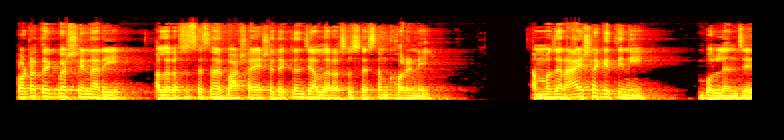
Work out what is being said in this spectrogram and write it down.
হঠাৎ একবার সে নারী আল্লাহ রাসুল ইসলামের বাসায় এসে দেখলেন যে আল্লাহ রাসুল ইসলাম ঘরে নেই। আম্মাজান আয়েশাকে তিনি বললেন যে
